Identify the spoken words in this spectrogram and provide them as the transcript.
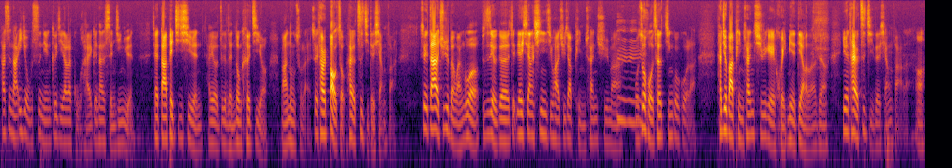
它是拿一九五四年哥吉拉的骨骸跟它的神经元。再搭配机器人，还有这个冷冻科技哦，把它弄出来，所以它会暴走，它有自己的想法。所以大家有去日本玩过，不是有个就类似像新义计划区叫品川区吗？嗯嗯嗯我坐火车经过过了，他就把品川区给毁灭掉了，这样，因为他有自己的想法了啊、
